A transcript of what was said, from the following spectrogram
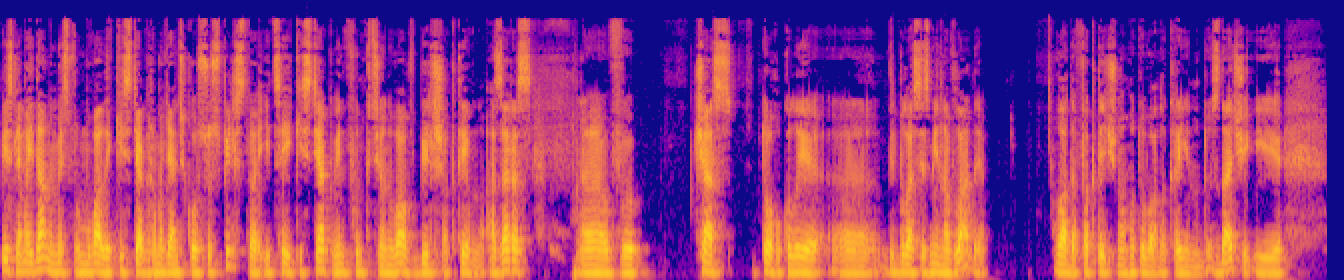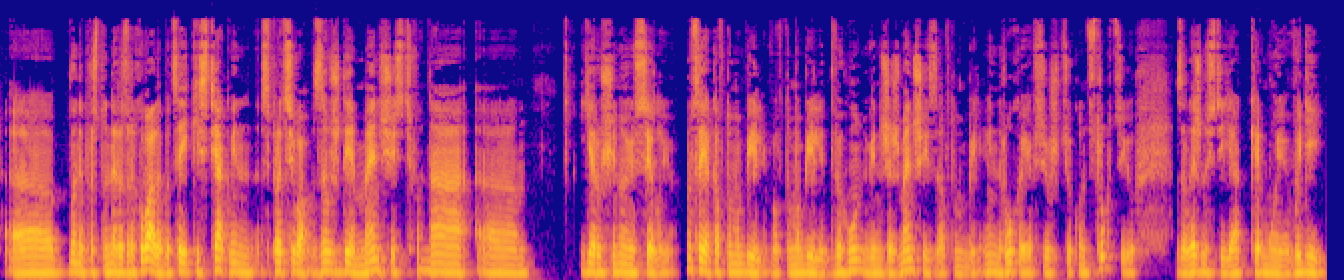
Після Майдану ми сформували кістяк громадянського суспільства, і цей кістяк він функціонував більш активно. А зараз, е, в час того, коли е, відбулася зміна влади, влада фактично готувала країну до здачі, і е, вони просто не розрахували, бо цей кістяк він спрацював. Завжди меншість вона є рушійною силою. Ну це як автомобіль. В автомобілі двигун, він же ж менший за автомобіль. Він рухає всю ж цю конструкцію в залежності, як кермує водій.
